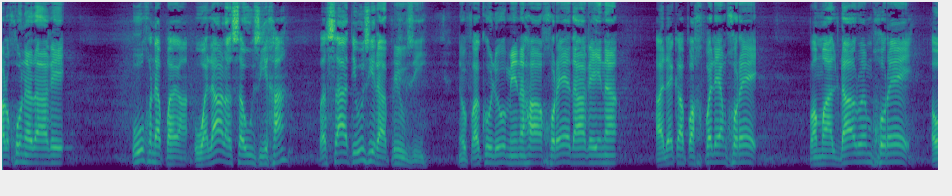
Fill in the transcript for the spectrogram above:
اړخونه د هغې اوخ نه په ولاړه سوزي ښه په ساعت یوزي را پریوزي نو فکلو منها خورې دا غینا الکه په خپل هم خورې په مالدارو هم خورې او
